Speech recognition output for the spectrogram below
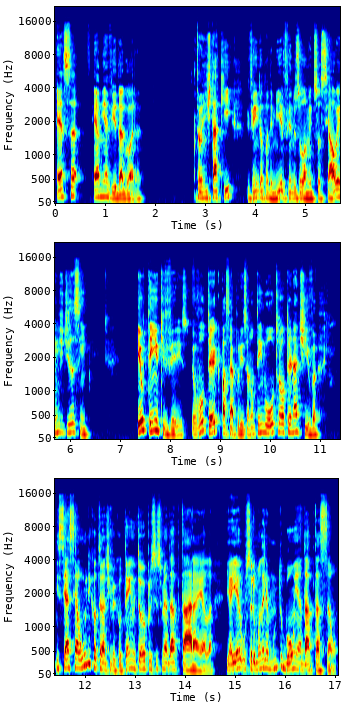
essa é a minha vida agora. Então a gente está aqui vivendo a pandemia, vivendo o isolamento social e a gente diz assim: eu tenho que viver isso, eu vou ter que passar por isso, eu não tenho outra alternativa. E se essa é a única alternativa que eu tenho, então eu preciso me adaptar a ela. E aí o ser humano ele é muito bom em adaptação.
